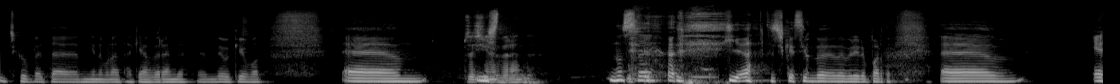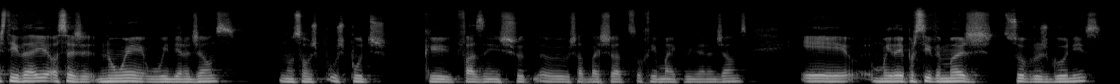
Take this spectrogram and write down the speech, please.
Desculpa, tá, a minha namorada está aqui à varanda. Deu aqui a volta. Um, Puseste isto... na varanda? Não sei. yeah, esqueci-me de, de, abrir a porta. Esta ideia, ou seja, não é o Indiana Jones, não são os, os putos que fazem shoot, o shot by shot, o remake do Indiana Jones. É uma ideia parecida, mas sobre os Goonies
